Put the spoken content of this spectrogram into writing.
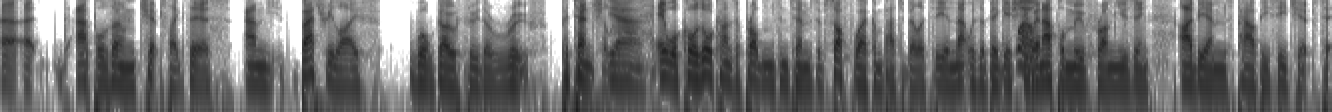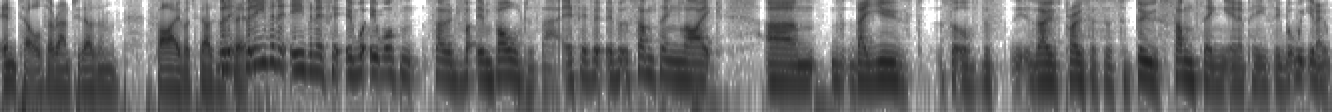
uh, uh, Apple's own chips like this, and battery life will go through the roof potentially Yeah. it will cause all kinds of problems in terms of software compatibility, and that was a big issue Well- when Apple moved from using IBM's PowerPC chips to Intel's around 2005 or But 2006. it, but even even if it, it, it wasn't so adv- involved as that, if if it, if it was something like um, they used sort of this, those processors to do something in a PC, but we- you know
